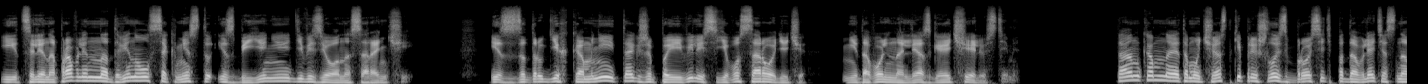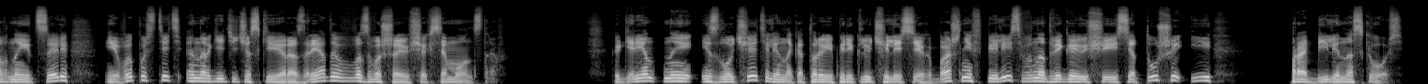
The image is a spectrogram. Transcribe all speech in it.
и целенаправленно двинулся к месту избиения дивизиона саранчи. Из-за других камней также появились его сородичи, недовольно лязгая челюстями. Танкам на этом участке пришлось бросить подавлять основные цели и выпустить энергетические разряды в возвышающихся монстров. Когерентные излучатели, на которые переключились их башни, впились в надвигающиеся туши и пробили насквозь.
